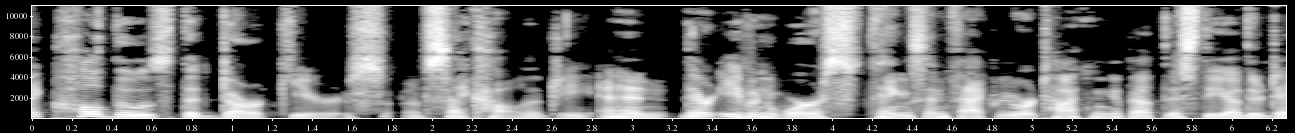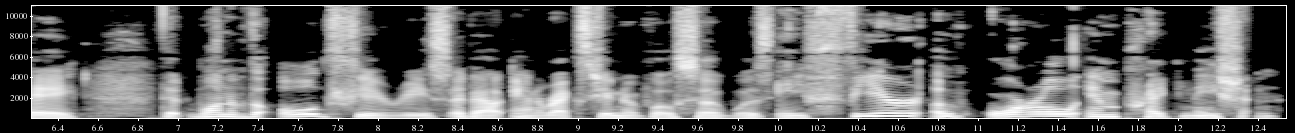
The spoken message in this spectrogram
I call those the dark years of psychology. And they're even worse things. In fact, we were talking about this the other day that one of the old theories about anorexia nervosa was a fear of oral impregnation.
